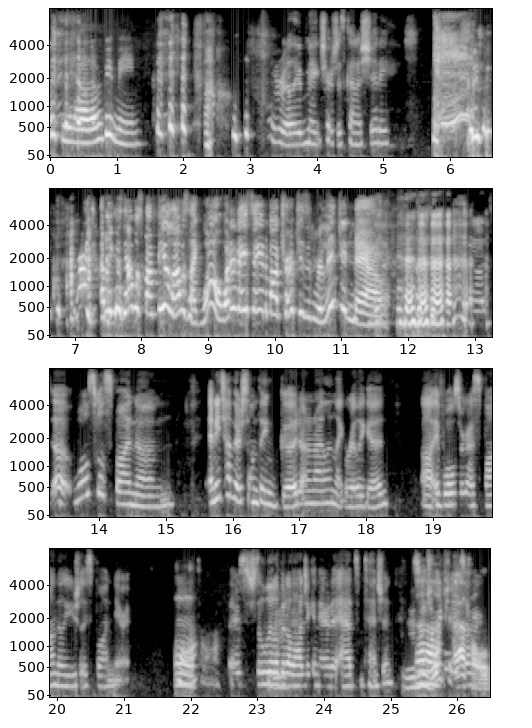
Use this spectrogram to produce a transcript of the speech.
Yeah, that would be mean. Really make churches kind of shitty. Right. I mean, because that was my feel. I was like, whoa, what are they saying about churches and religion now? Uh, uh, wolves will spawn um, anytime there's something good on an island, like really good. Uh, if wolves are going to spawn, they'll usually spawn near it. Mm. There's just a little bit of logic in there to add some tension. Uh, Churches are,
